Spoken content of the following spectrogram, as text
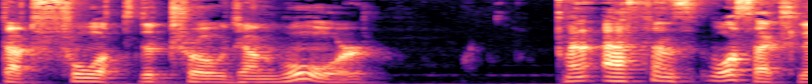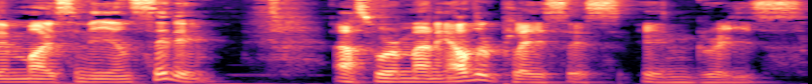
that fought the Trojan War. And Athens was actually a Mycenaean city as were many other places in Greece.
